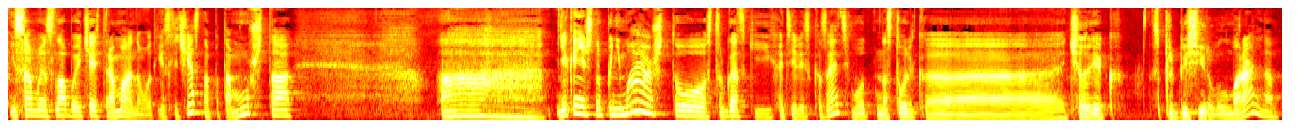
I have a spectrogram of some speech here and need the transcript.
и самая слабая часть романа, вот если честно, потому что а, я, конечно, понимаю, что Стругацкий хотели сказать, вот настолько э, человек спрогрессировал морально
